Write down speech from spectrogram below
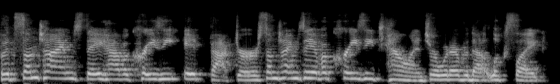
but sometimes they have a crazy it factor, or sometimes they have a crazy talent, or whatever that looks like.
